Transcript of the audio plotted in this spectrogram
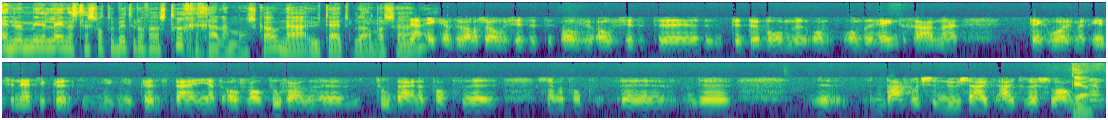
En meneer Leners, tenslotte, bent u nog wel eens teruggegaan naar Moskou... na uw tijd op de ambassade? Ja, ik heb er wel eens over zitten te, over, over zitten te, te dubben om, er, om, om erheen te gaan. Maar tegenwoordig met internet, je, kunt, je, je, kunt bij, je hebt overal toegang eh, toe bijna tot, eh, zeg maar tot eh, de, de dagelijkse nieuws uit, uit Rusland. Ja. En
